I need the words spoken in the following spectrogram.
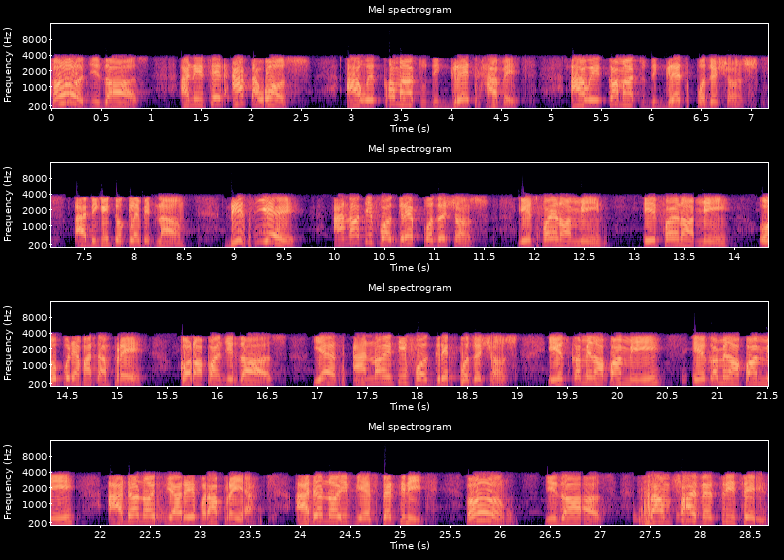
Oh, Jesus. And He said, afterwards, I will come out to the great harvest. I will come out to the great possessions. I begin to claim it now. This year, anointing for great possessions is falling on me. It's falling on me. Open your mouth and pray. Call upon Jesus. Yes, anointing for great possessions is coming upon me. It's coming upon me. I don't know if you are ready for that prayer. I don't know if you're expecting it. Oh, Jesus. Psalm 5 verse 3 says,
